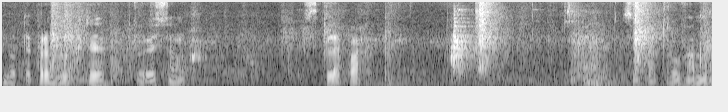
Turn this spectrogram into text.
bo te produkty, które są w sklepach są zatruwane.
